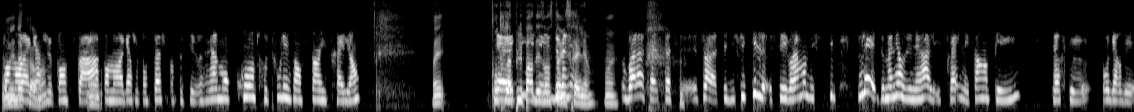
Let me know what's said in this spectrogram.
pendant la guerre, hein je pense pas. Pendant la guerre, je pense pas. Je pense que c'est vraiment contre tous les instincts israéliens. Oui. Contre la plupart des instincts israéliens. Voilà, c'est difficile, c'est vraiment difficile. de manière générale, Israël n'est pas un pays. C'est-à-dire que, regardez,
